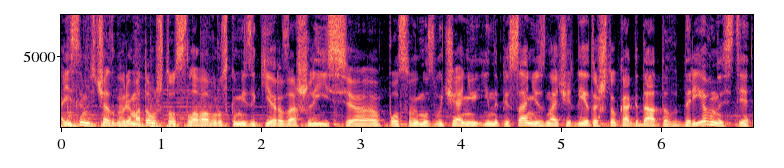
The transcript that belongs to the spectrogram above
А если мы сейчас говорим о том, что слова в русском языке разошлись э, по своему звучанию и написанию, значит ли это, что когда-то в древности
